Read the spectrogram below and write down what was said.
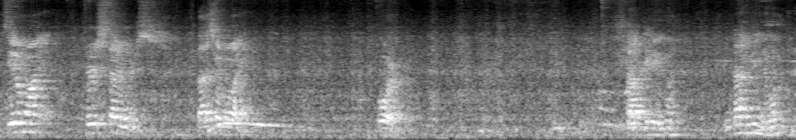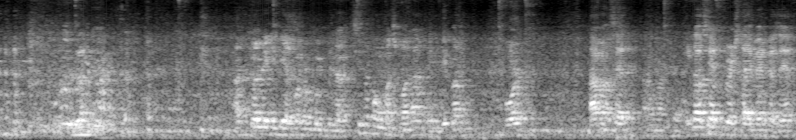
Sino mga first timers? Taas yung mic. Four. Sabi nyo, ang dami no? Actually, hindi ako nagbibilang. Sino bang mas marami? Di ba? Four? Tama, sir? Tama, sir. Ikaw, sir, first timer ka, sir?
